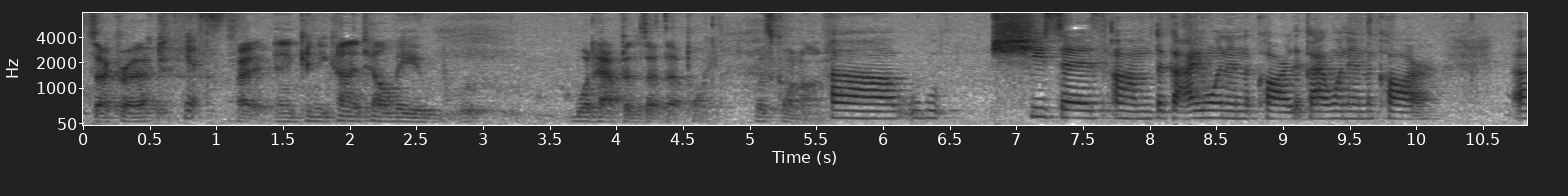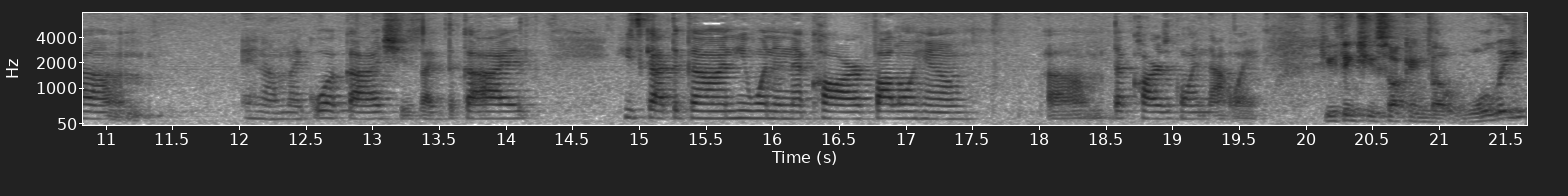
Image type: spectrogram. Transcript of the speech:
Is that correct? Yes. Right. And can you kind of tell me wh- what happens at that point? What's going on? Uh, w- she says um, the guy went in the car. The guy went in the car, um, and I'm like, "What guy?" She's like, "The guy. He's got the gun. He went in that car. Follow him. Um, the car's going that way." Do you think she's talking about Woolley,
